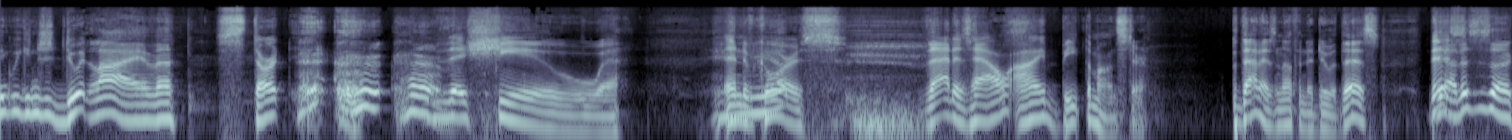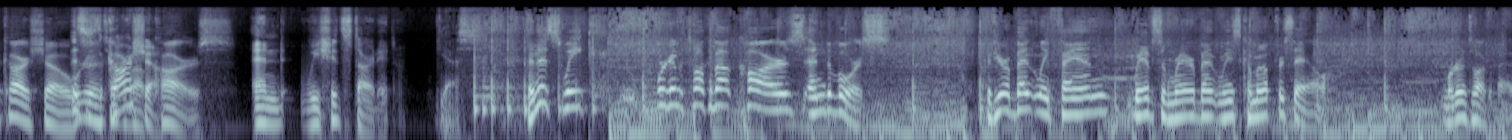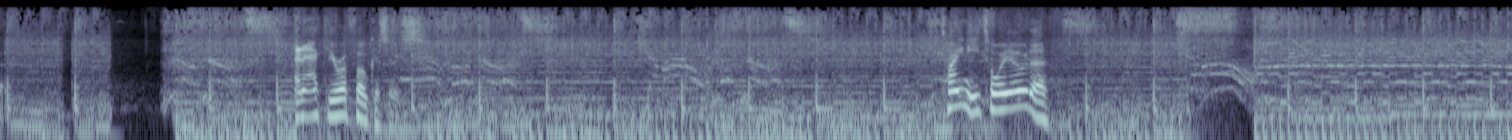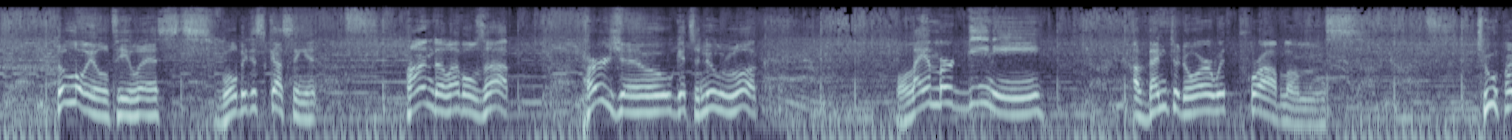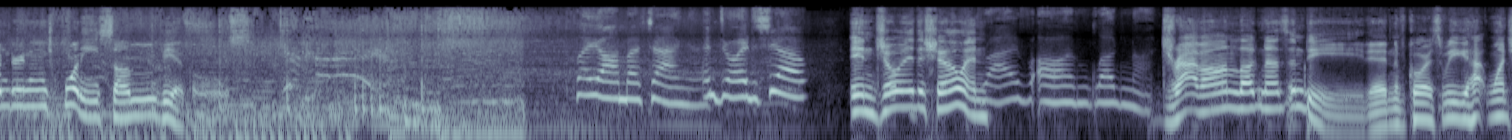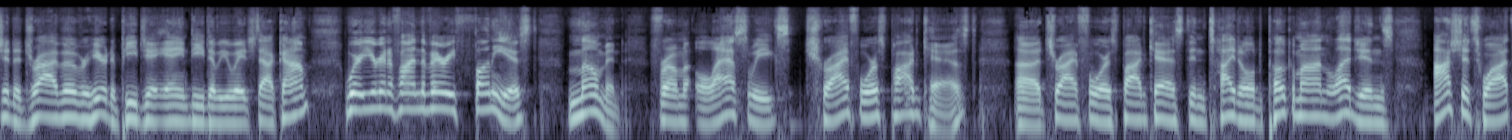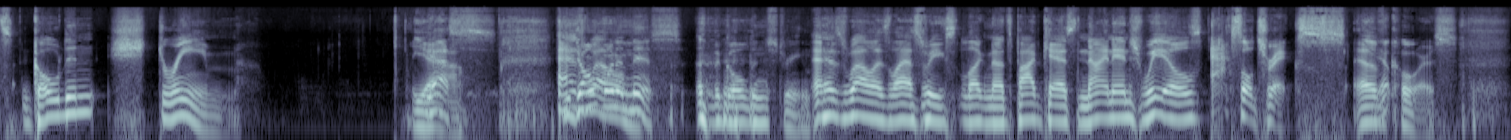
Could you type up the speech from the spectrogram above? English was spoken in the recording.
think we can just do it live. Start the show. And of course, that is how I beat the monster. But that has nothing to do with this. This, yeah, this is a car show. This We're is a car about show. Cars. and we should start it. Yes. And this week, we're going to talk about cars and divorce. If you're a Bentley fan, we have some rare Bentleys coming up for sale. We're going to talk about it. And Acura focuses. Tiny Toyota. The loyalty lists. We'll be discussing it. Honda levels up. Peugeot gets a new look. Lamborghini Aventador with problems. 220 some vehicles. Play on Mustang. Enjoy the show. Enjoy the show and Drive on Lugnut. drive on lug nuts indeed. And of course, we want you to drive over here to pjandwh.com where you're going to find the very funniest moment from last week's Triforce podcast. Uh, Triforce podcast entitled Pokemon Legends Oshawott Golden Stream. Yeah. Yes. You don't well- want to miss the Golden Stream. as well as last week's Lug Nuts podcast, Nine Inch Wheels Axle Tricks, of Yep. course.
